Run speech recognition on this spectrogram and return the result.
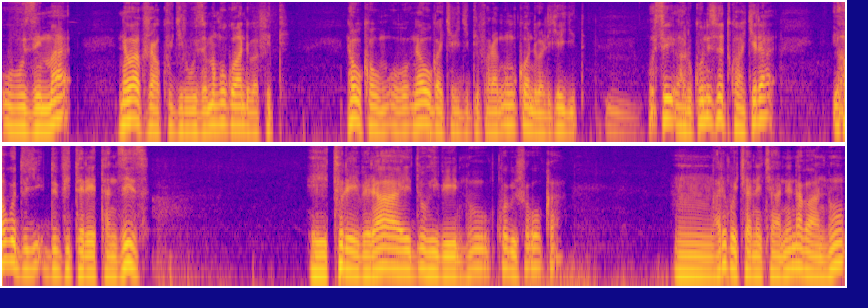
ubuzima nawe washaka kugira ubuzima nk'ubwo abandi bafite. Nawe ugakirigita ifaranga nk'uko abandi barikirigita hari ukundi se twakira? Ahubwo dufite leta nziza. Eh, turebera iduha ibintu uko bishoboka. Mm, ariko cyane cyane n'abantu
